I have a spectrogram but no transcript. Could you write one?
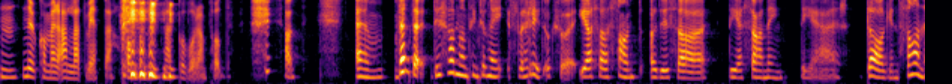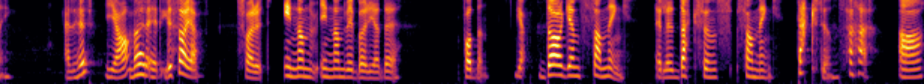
Mm, nu kommer alla att veta om de lyssnar på våran podd. Sant. Ehm, vänta, du sa någonting till mig förut också. Jag sa sant och du sa det är sanning, det är dagens sanning. Eller hur? Ja, Vad är det? det sa jag förut, innan, innan vi började podden. Ja. Dagens sanning, eller dagsens sanning. Dagsens, haha. Ja,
